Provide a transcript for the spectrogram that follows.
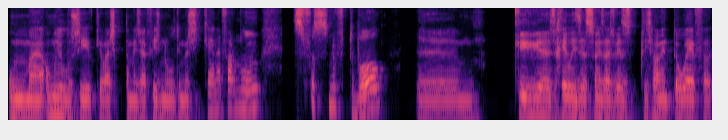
uma, um elogio que eu acho que também já fiz no último Chicana, Fórmula 1. Se fosse no futebol, uh, que as realizações, às vezes, principalmente da UEFA,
